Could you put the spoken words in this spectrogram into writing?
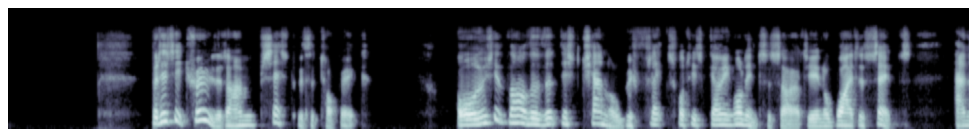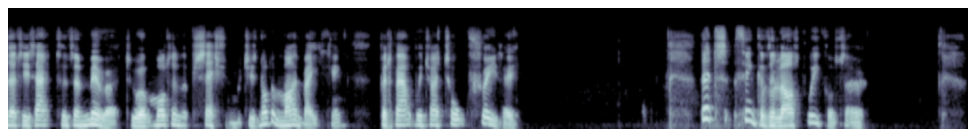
But is it true that I'm obsessed with the topic? Or is it rather that this channel reflects what is going on in society in a wider sense, and that it acts as a mirror to a modern obsession which is not of my making, but about which I talk freely? Let's think of the last week or so.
